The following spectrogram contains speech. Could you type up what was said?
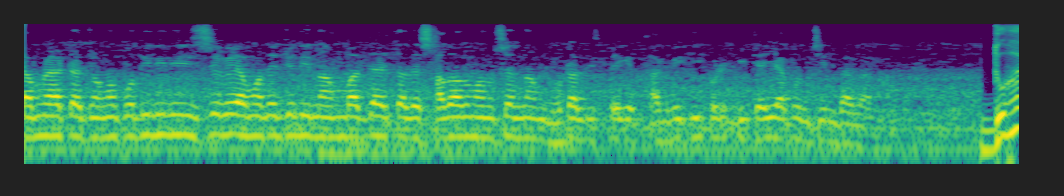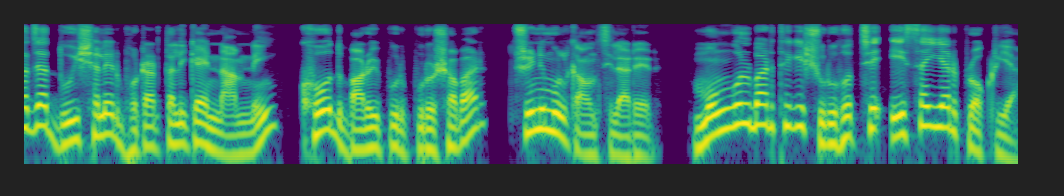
আমরা একটা জনপ্রতিনিধি হিসেবে আমাদের যদি নাম বাদ যায় তাহলে সাধারণ মানুষের নাম ভোটার লিস্ট থেকে থাকবে কি করে? এটাই এখন চিন্তা ভাবনা। দু সালের ভোটার তালিকায় নাম নেই, খোদ বারুইপুর পুরসভার তৃণমূল কাউন্সিলরের। মঙ্গলবার থেকে শুরু হচ্ছে এসআইআর প্রক্রিয়া।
